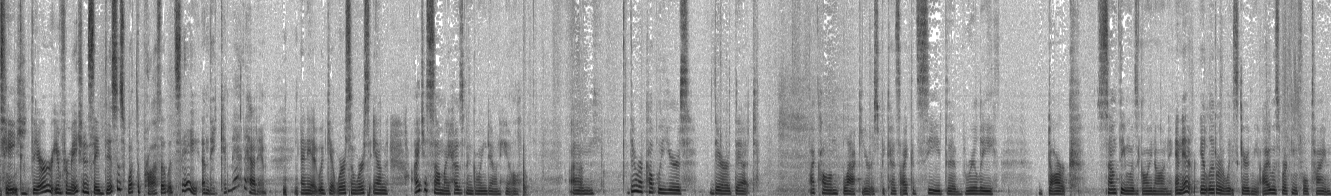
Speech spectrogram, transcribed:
take their information and say, This is what the prophet would say. And they'd get mad at him. and it would get worse and worse. And I just saw my husband going downhill. Um, there were a couple years there that I call them black years because I could see the really dark something was going on and it, it literally scared me. I was working full time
